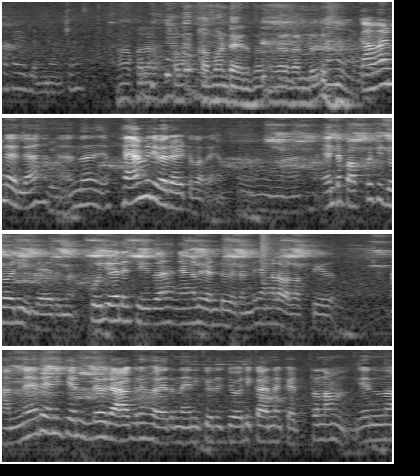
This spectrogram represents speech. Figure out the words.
പറയല്ലോ കേട്ടോ അങ്ങനെ കണ്ട് അല്ല എന്താ ഫാമിലി പരമായിട്ട് പറയാം. എന്റെ പപ്പയ്ക്ക് ജോലിയില്ലായിരുന്നു. കൂലിവേല ചെയ്ത ഞങ്ങൾ രണ്ടുപേരുണ്ട്. ഞങ്ങളെ വളർത്തിയത്. അന്നേരം എനിക്ക് എന്റെ ഒരു ആഗ്രഹമായിരുന്നു എനിക്കൊരു ജോലിക്കാരനെ കെട്ടണം എന്ന്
